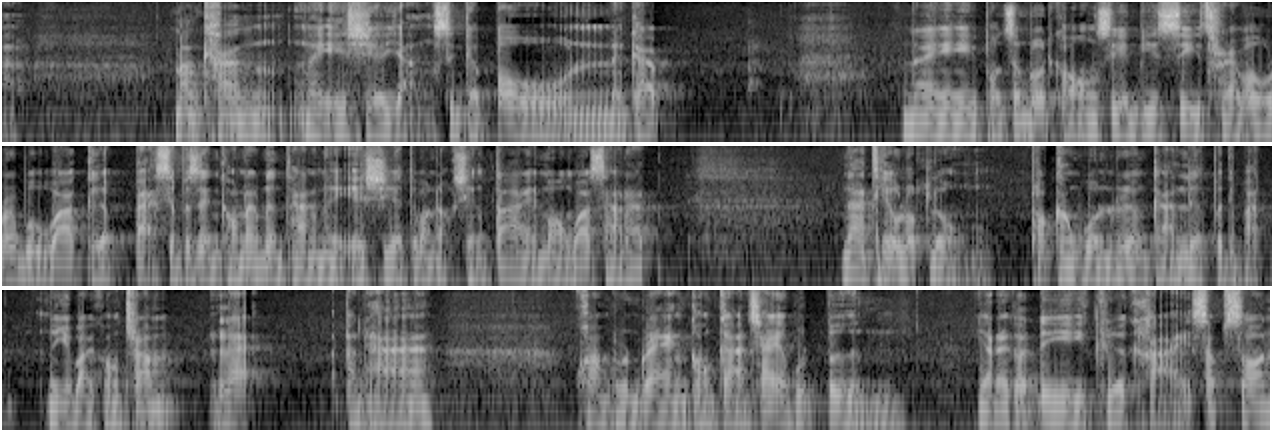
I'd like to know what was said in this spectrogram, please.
ามั่งคั่งในเอเชียอย่างสิงคโปร์นะครับ ในผลสำรวจของ CNBC Travel ระบุว่าเกือบ 80%ของนักเดินทางในเอเชียตะวันออกเฉียงใต้มองว่าสหรัฐ น่าเที่ยวลดลง เพราะกังวลเรื่องการเลือกปฏิบัตินโยบายของทรัมป์และปัญหาความรุนแรงของการใช้อาวุธปืน อย่างไรก็ดีเครือข่ายซับซ้อน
